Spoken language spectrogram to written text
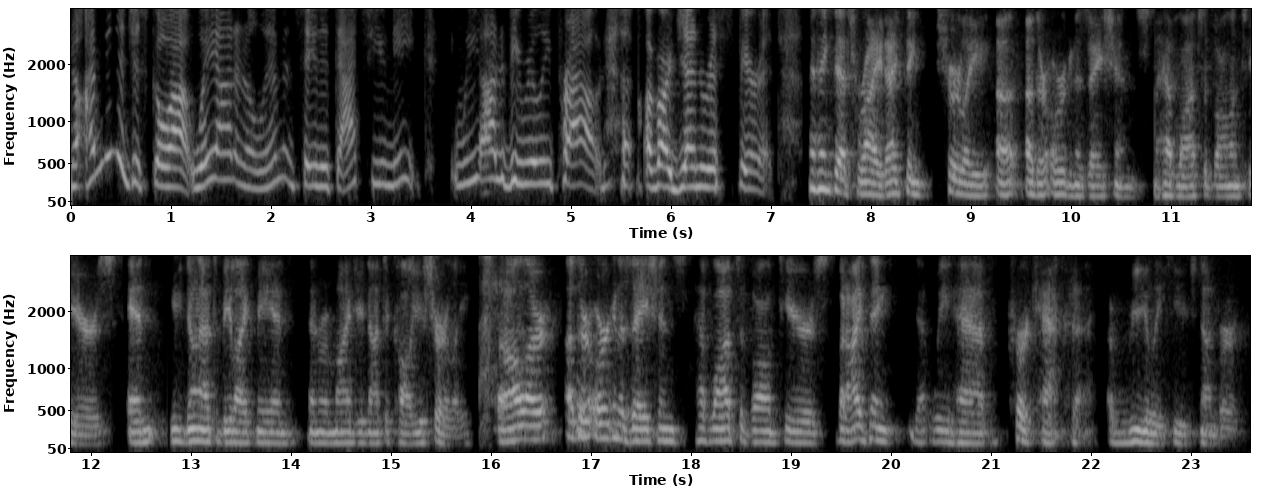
Now, I'm going to just go out way out on a limb and say that that's unique. We ought to be really proud of our generous spirit. I think that's right. I think surely uh, other organizations have lots of volunteers, and you don't have to be like me and, and remind you not to call you Shirley. But all our other organizations have lots of volunteers, but I think that we have per capita a really huge number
